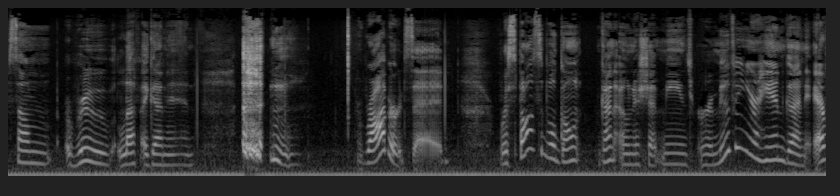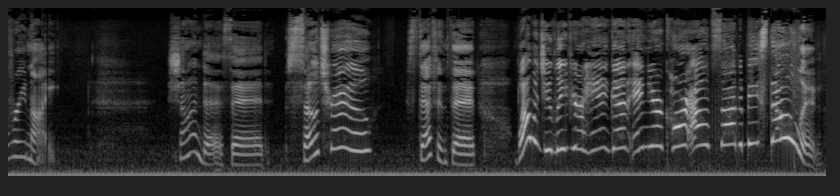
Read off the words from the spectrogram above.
some rube left a gun in. Robert said, responsible gun, gun ownership means removing your handgun every night. Shonda said, so true. Stefan said, why would you leave your handgun in your car outside to be stolen?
